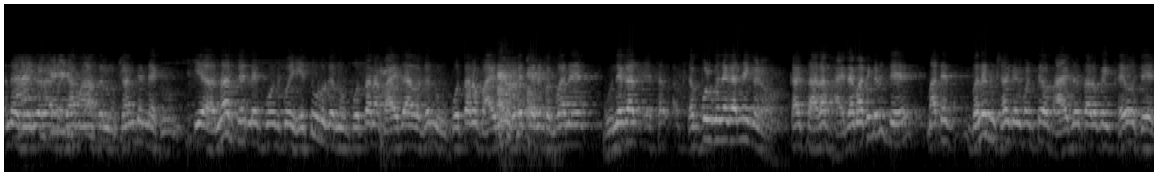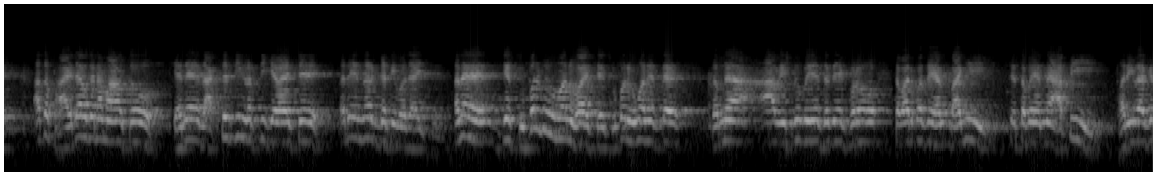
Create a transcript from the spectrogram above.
અને રેલવેના બધા માણસોને નુકસાન કરી નાખ્યું. એ અનર્થ એટલે કોઈ કોઈ હેતુ વગરનું પોતાના ફાયદા વગરનું પોતાનો ફાયદો હોય ત્યારે ભગવાને ગુનેગાર સંપૂર્ણ ગુનેગાર નહીં ગણ્યો કારણ તારા ફાયદા માટે કર્યું છે માટે ભલે નુકસાન કર્યું પણ ફાયદો તારો કંઈક થયો છે. આ તો ફાયદા વગરના માણસો એને રાક્ષસી વૃત્તિ કહેવાય છે અને એ નર્ક ગતિમાં જાય છે. અને જે સુપર હ્યુમન હોય છે સુપર હ્યુમન એટલે તમને આ વિષ્ણુભાઈએ છે એક ફરો તમારી પાસે હેલ્પ માગી તે તમે એમને આપી ફરી વાર કે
